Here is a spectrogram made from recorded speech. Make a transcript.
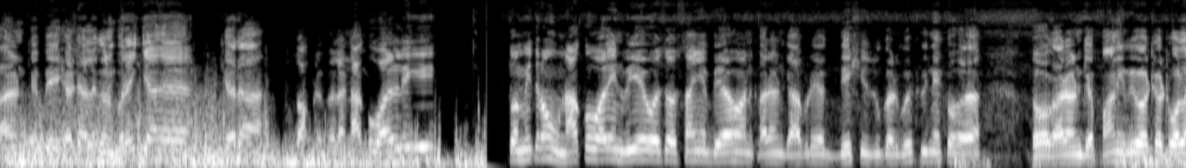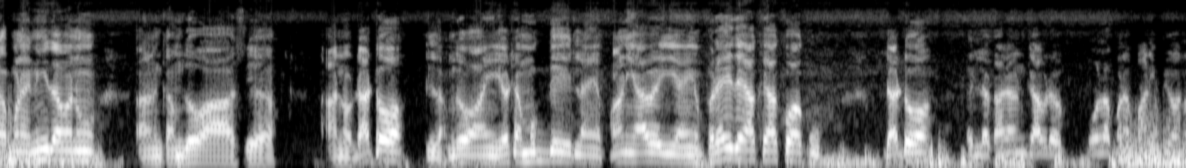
કારણ કે બે હેઠા લગન ભરાઈ ગયા છે. જરા તો આપણે પહેલાં નાખું વાળી લઈએ. તો મિત્રો, હું નાકો વાળીને વી આવ્યો છું બે આવવાનું કારણ કે આપણે એક દેશી જુગાડ ગોઠવી નાખ્યો છે. તો કારણ કે પાણી પીવા ઠઠોલા પણ નહીં જવાનું. કારણ કે આમ જો આ છે આનો ડાટો, એટલે આમ જો અહીં હેઠા મૂકી દઈએ એટલે અહીંયા પાણી આવે, એ અહીંયા ભરાઈ જાય આખે આખું આખું ડાટો. એટલે કારણ કે આપણે પોલા પણ પાણી પીવા ન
